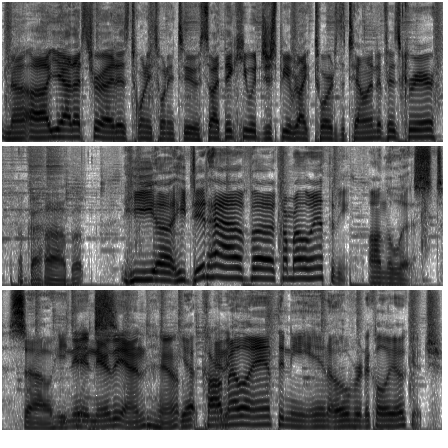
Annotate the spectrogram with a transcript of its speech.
No, uh, yeah, that's true. It is 2022. So I think he would just be like towards the tail end of his career. Okay. Uh, but He uh, he did have uh, Carmelo Anthony on the list, so he near, thinks- near the end. Yeah. Yep, Carmelo Anthony in over Nikola Jokic.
